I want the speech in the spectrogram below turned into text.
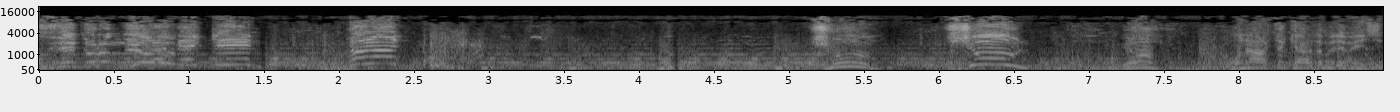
Size durun Durun diyorum. bekleyin! Durun! Şun. Şun! Yok. Ona artık yardım edemeyiz.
